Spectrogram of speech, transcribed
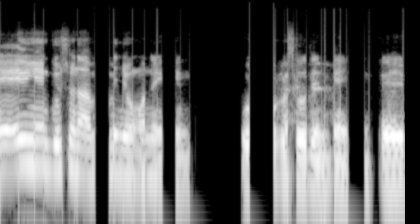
Eh, yun yung gusto namin yung ano, eh, working student eh, kaya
